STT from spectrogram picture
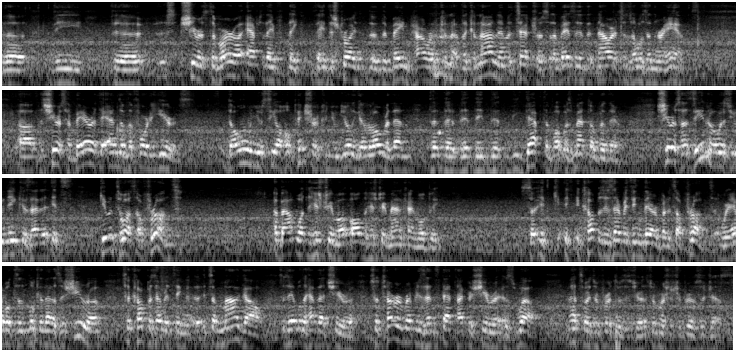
the the the Shiras Tavara after they they they destroyed the, the main power of the Canaanim, etc. So that basically now it's always in their hands. Uh, the Shiras Haber at the end of the forty years the only when you see a whole picture can you really get it over then the, the, the, the, depth of what was meant over there. Shiras Hazino is unique is that it's given to us up front about what the history of all the history of mankind will be. So it, it encompasses everything there, but it's up front. We're able to look at that as a shira to encompass everything. It's a magal, so it's able to have that shira. So Torah represents that type of shira as well, and that's why it's referred to as a shira. That's what Moshe Shapiro suggests.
